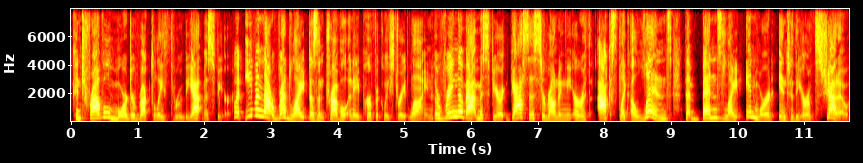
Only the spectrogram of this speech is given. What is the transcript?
can travel more directly through the atmosphere. But even that red light doesn't travel in a perfectly straight line. The ring of atmospheric gases surrounding the Earth acts like a lens that bends light inward into the Earth's shadow,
